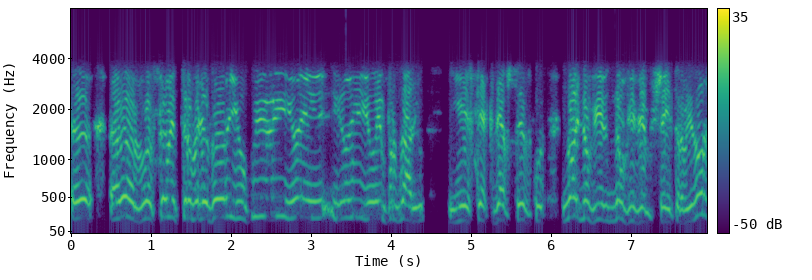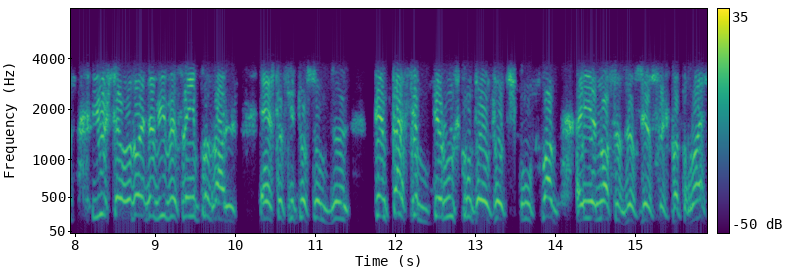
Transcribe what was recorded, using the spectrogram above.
uh, a relação entre o trabalhador e o, e, e, e o, empresário. E este é que deve ser. Nós não, vi, não vivemos sem trabalhadores e os trabalhadores não vivem sem empresários. Esta situação de tentar sempre meter uns contra os outros, como se faz aí as nossas associações patronais,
